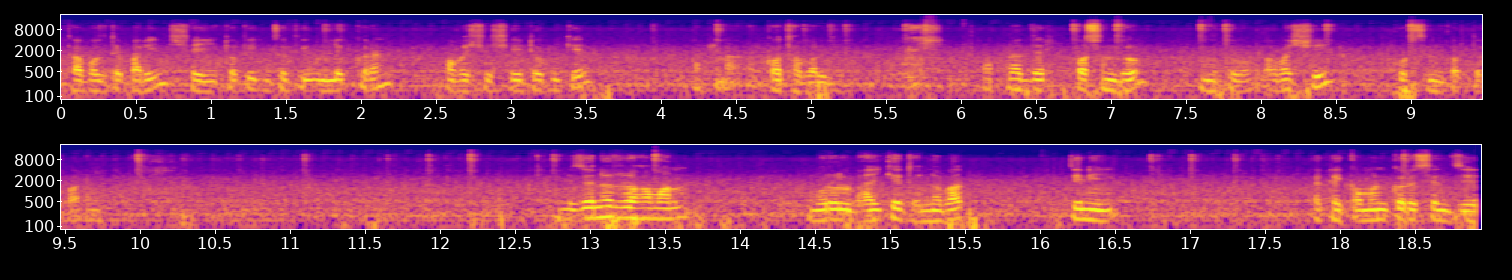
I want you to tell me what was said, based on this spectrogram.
কথা বলতে পারি, সেই টপিক যদি উল্লেখ করেন, অবশ্যই সেই টপিকে আপনার কথা বলব। আপনাদের পছন্দ মতো অবশ্যই কোশ্চেন করতে পারেন। মিজানুর রহমান মুরুল ভাইকে ধন্যবাদ। তিনি একটা কমেন্ট করেছেন যে,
